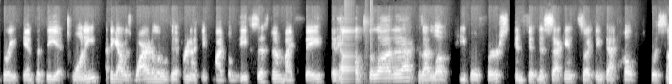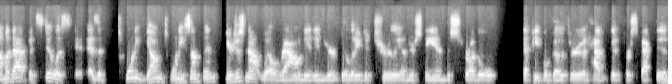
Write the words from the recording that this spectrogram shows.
great empathy at 20. I think I was wired a little different. I think my belief system, my faith, it helped a lot of that because I love people first and fitness second. So I think that helped with some of that. But still, as as a 20 young 20 something, you're just not well rounded in your ability to truly understand the struggle that people go through and have good perspective.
